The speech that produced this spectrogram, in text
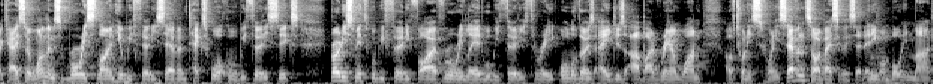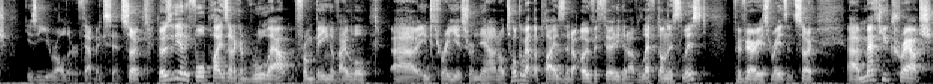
Okay, so one of them is Rory Sloane, he'll be 37. Tex Walker will be 36. Brodie Smith will be 35, Rory Laird will be 33. All of those ages are by round one of 2027. So I basically said anyone born in March is a year older, if that makes sense. So those are the only four players that I could rule out from being available uh, in three years from now. And I'll talk about the players that are over 30 that I've left on this list for various reasons. So uh, Matthew Crouch,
